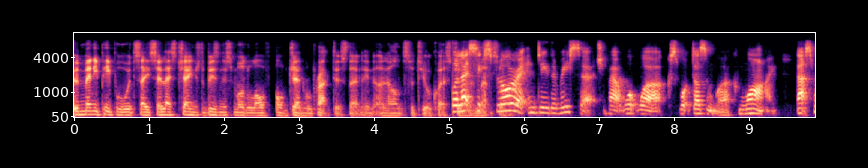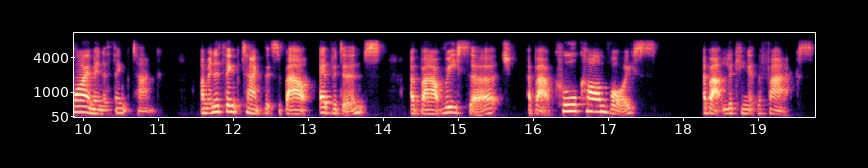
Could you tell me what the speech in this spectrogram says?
But many people would say, so let's change the business model of, of general practice then in an answer to your question. Well, let's explore it and do the research about what works, what doesn't work, and why. That's why I'm in a think tank. I'm in a think tank that's about evidence about research, about cool, calm voice, about looking at the facts.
